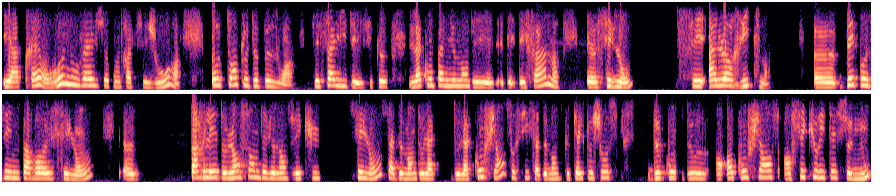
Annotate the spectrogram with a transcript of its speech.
et après on renouvelle ce contrat de séjour autant que de besoin. C'est ça l'idée, c'est que l'accompagnement des, des, femmes, euh, c'est long, c'est à leur rythme. Euh, déposer une parole, c'est long. Euh, parler de l'ensemble des violences vécues, c'est long. Ça demande de la, de la confiance aussi. Ça demande que quelque chose de, de en, en, confiance, en sécurité se noue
